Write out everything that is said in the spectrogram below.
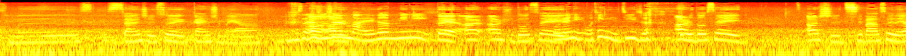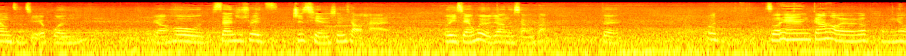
什么三十岁干什么呀？三十岁买一个 mini，对，二二十多岁我给，你，我替你记着。二十多岁，二十七八岁的样子结婚，然后三十岁之前生小孩。我以前会有这样的想法，对，我昨天刚好有一个朋友，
